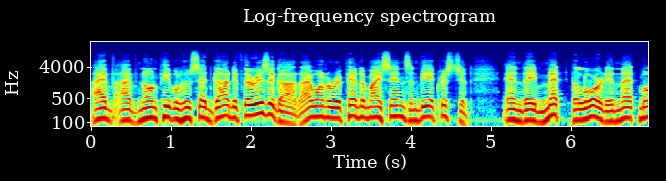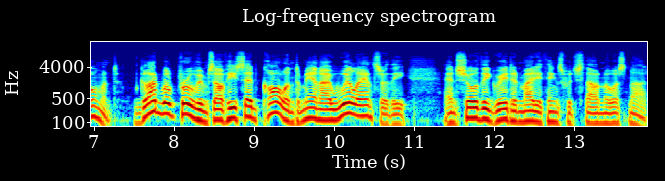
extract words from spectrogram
I've I've known people who said, God, if there is a God, I want to repent of my sins and be a Christian. And they met the Lord in that moment. God will prove himself. He said, Call unto me, and I will answer thee, and show thee great and mighty things which thou knowest not.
